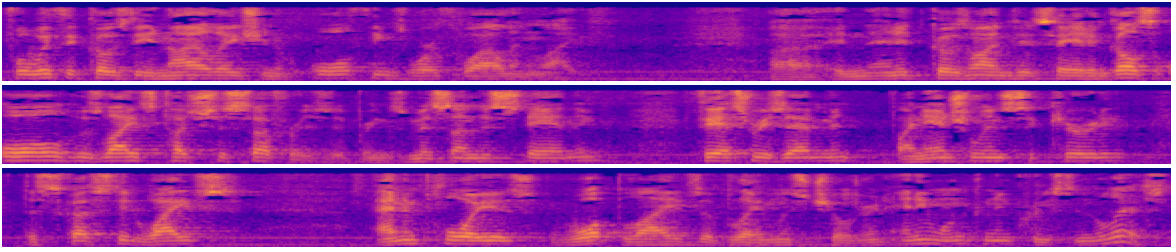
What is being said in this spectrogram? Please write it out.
For with it goes the annihilation of all things worthwhile in life. Uh, and, and, it goes on to say it engulfs all whose lives touch the sufferers. It brings misunderstanding, fast resentment, financial insecurity, disgusted wives and employers, warped lives of blameless children. Anyone can increase in the list.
